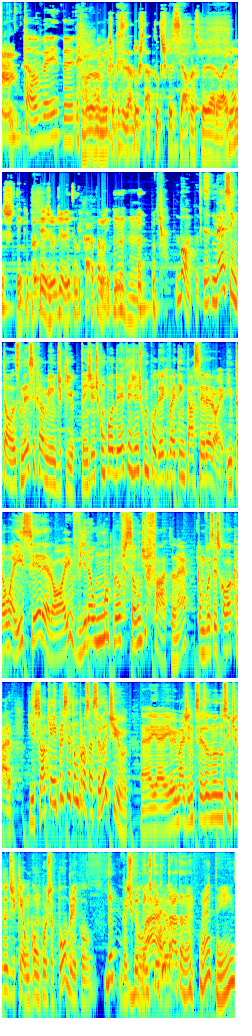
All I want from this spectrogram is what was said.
Talvez. né? Provavelmente ia precisar de um estatuto especial para super-herói, mas tem que proteger o direito do cara também. que- Uhum. Bom, nessa então, nesse caminho de que tem gente com poder, tem gente com poder que vai tentar ser herói. Então aí ser herói vira uma profissão de fato, né? Como vocês colocaram. E só que aí precisa ter um processo seletivo, né? E aí eu imagino que seja no, no sentido de que um concurso público, vestibular, Depende de quem ou- contrata, né? Ué, tem,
